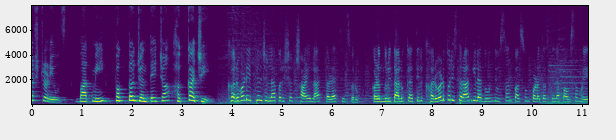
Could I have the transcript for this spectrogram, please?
महाराष्ट्र न्यूज. बातमी फक्त जनतेच्या हक्काची. खरवड येथील जिल्हा परिषद शाळेला तळ्याचे स्वरूप. कळमनुरी तालुक्यातील खरवड परिसरात गेल्या दोन दिवसांपासून पडत असलेल्या पावसामुळे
